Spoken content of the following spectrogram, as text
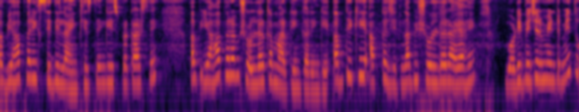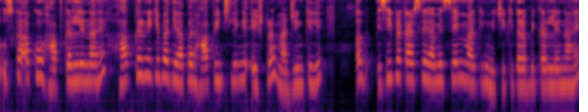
अब यहाँ पर एक सीधी लाइन खींच देंगे इस प्रकार से। अब यहाँ पर हम शोल्डर का मार्किंग करेंगे। अब देखिए, आपका जितना भी शोल्डर आया है बॉडी मेज़रमेंट में तो उसका आपको हाफ़ कर लेना है। हाफ़ करने के बाद यहाँ पर हाफ़ इंच लेंगे एक्स्ट्रा मार्जिन के लिए। अब इसी प्रकार से हमें सेम मार्किंग नीचे की तरफ़ भी कर लेना है।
